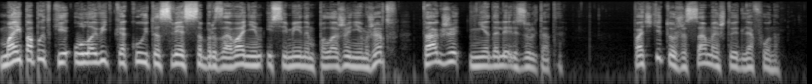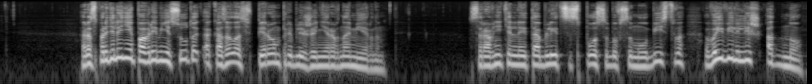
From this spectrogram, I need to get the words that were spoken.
Мои попытки уловить какую-то связь с образованием и семейным положением жертв также не дали результата. Почти то же самое, что и для фона. Распределение по времени суток оказалось в первом приближении равномерным. Сравнительные таблицы способов самоубийства выявили лишь одно.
